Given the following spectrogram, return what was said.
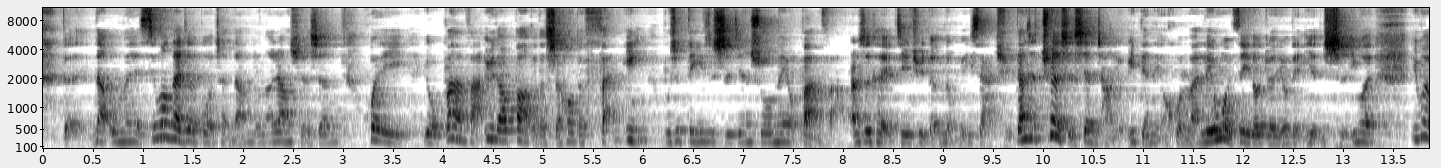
对，那我们也希望在这个过程当中呢，让学生会有办法遇到 bug 的时候的反应，不是第一时间说没有办法，而是可以继续的努力下去。但是确实现场有一点点混乱，连我自己都觉得有点厌世，因为因为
